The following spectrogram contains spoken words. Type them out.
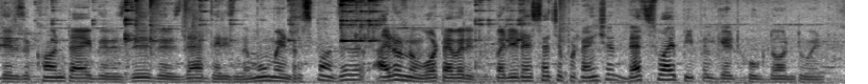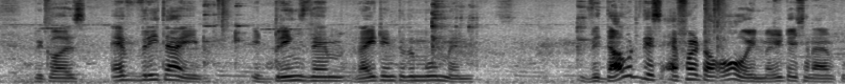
there is a contact, there is this, there is that, there is the movement, response. Are- I don't know, whatever it is, but it has such a potential. That's why people get hooked onto it because every time it brings them right into the movement without this effort of oh in meditation i have to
